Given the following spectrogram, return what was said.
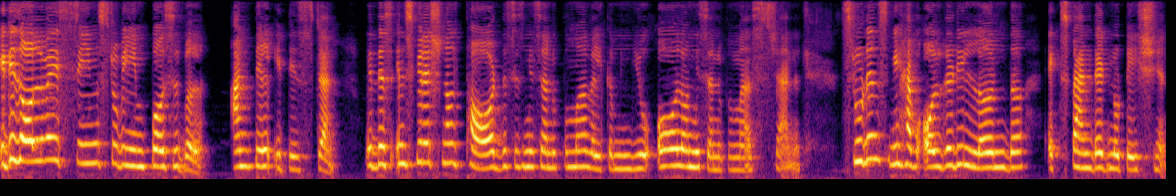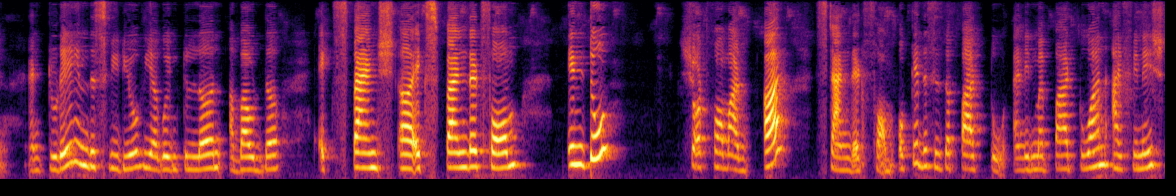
It is always seems to be impossible until it is done. With this inspirational thought, this is Miss Anupama welcoming you all on Miss Anupama's channel. Students, we have already learned the expanded notation and today in this video we are going to learn about the expansion, uh, expanded form into short form or, or standard form. Okay, this is the part 2 and in my part 1 I finish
